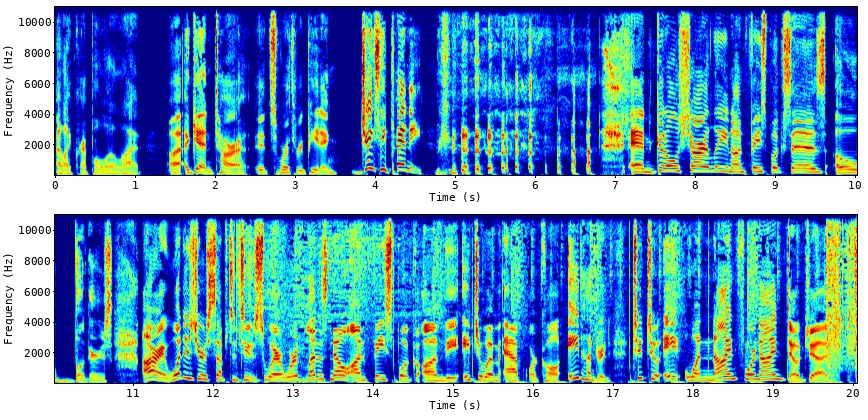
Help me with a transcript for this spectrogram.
I like crapola a lot. Uh, again, Tara, it's worth repeating. J.C. Penney. and good old Charlene on Facebook says, "Oh buggers." All right, what is your substitute swear word? Let us know on Facebook on the HOM app or call 800-228-1949. Don't judge.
